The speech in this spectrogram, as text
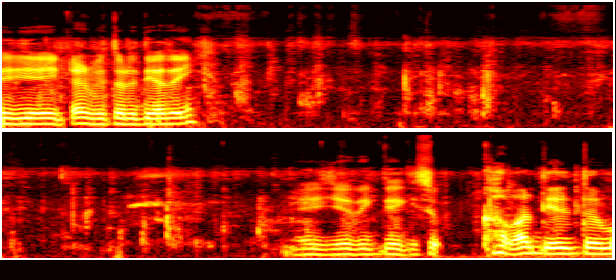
এই যে এইটার ভিতরে দিয়ে দেই। এই যে এদিক দিয়ে কিছু খাবার দিয়ে দিতে হইব।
